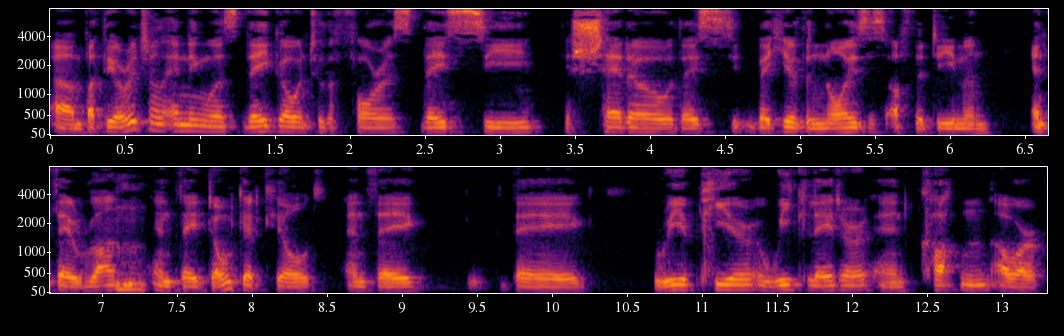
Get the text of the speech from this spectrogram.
um, but the original ending was they go into the forest, they see a shadow, they see, they hear the noises of the demon, and they run mm-hmm. and they don't get killed, and they they reappear a week later, and Cotton, our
